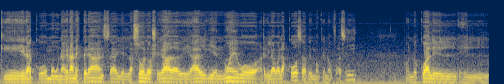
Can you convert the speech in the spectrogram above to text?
que era como una gran esperanza y en la sola llegada de alguien nuevo arreglaba las cosas, vemos que no fue así. Con lo cual el,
